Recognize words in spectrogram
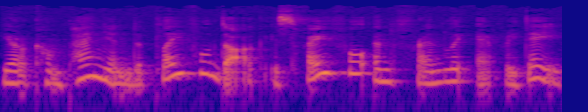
Your companion, the playful dog, is faithful and friendly every day,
